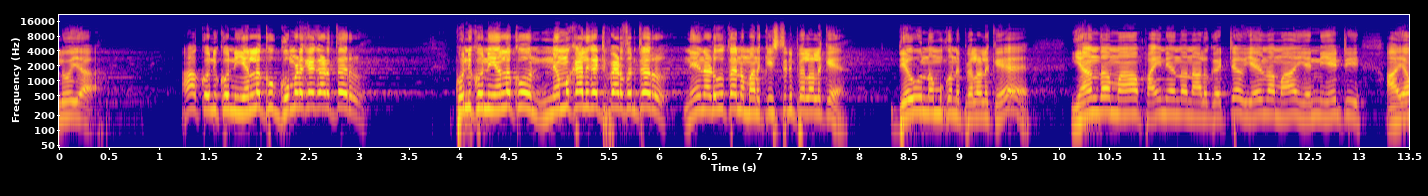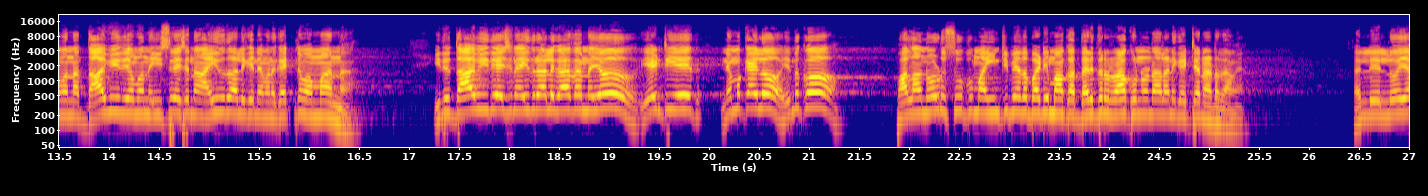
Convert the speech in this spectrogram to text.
లోయ. కొన్ని కొన్ని ఇళ్ళకు గుమ్మడికాయ కడతారు. కొన్ని కొన్ని ఇళ్ళకు నిమ్మకాయలు కట్టి పెడుతుంటారు. నేను అడుగుతాను మనకి ఇష్టని పిల్లలకే. దేవుని నమ్ముకున్న పిల్లలకే. ఏందమ్మా పైన ఏందో నాలుగు కట్టావు ఏందమ్మా ఎన్ని ఏంటి ఏమన్నా దావీది ఏమన్నా ఇసిరేసిన ఐదు రాళ్ళకి ఏమన్నా కట్టినావమ్మా అన్న? ఇది దావీది వేసిన ఐదు రాళ్ళు కాదన్నయ్యో ఏంటి నిమ్మకాయలో ఎందుకో? పలానోడు సూపు మా ఇంటి మీద పడి మాకు ఆ దరిద్రం రాకుండా ఉండాలని కట్టానట ఆమె. అల్లే లోయ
